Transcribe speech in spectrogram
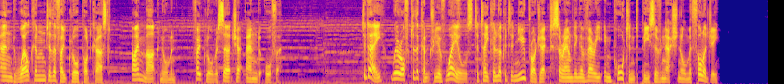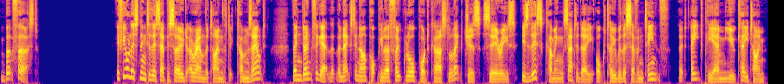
And welcome to the Folklore Podcast. I'm Mark Norman, folklore researcher and author. Today, we're off to the country of Wales to take a look at a new project surrounding a very important piece of national mythology. But first, if you're listening to this episode around the time that it comes out, then don't forget that the next in our popular Folklore Podcast Lectures series is this coming Saturday, October the 17th at 8 pm UK time.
